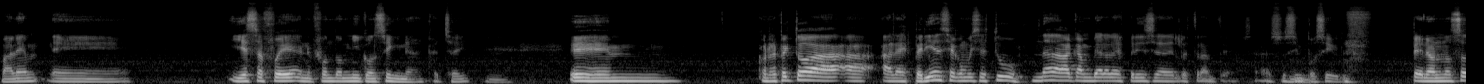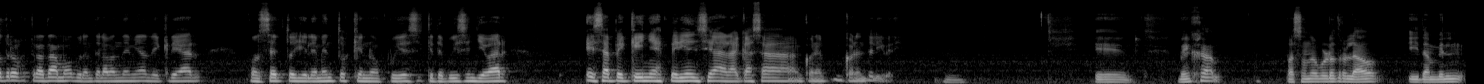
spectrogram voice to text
¿Vale? Eh, y esa fue en el fondo mi consigna, ¿cachai? Mm. Eh, con respecto a, a- a la experiencia, como dices tú, nada va a cambiar a la experiencia del restaurante. O sea, eso es Mm. imposible. Pero nosotros tratamos durante la pandemia de crear conceptos y elementos que, nos pudiese, que te pudiesen llevar esa pequeña experiencia a la casa con el, con el delivery. Mm. Eh, Benja, pasando por otro lado, y también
